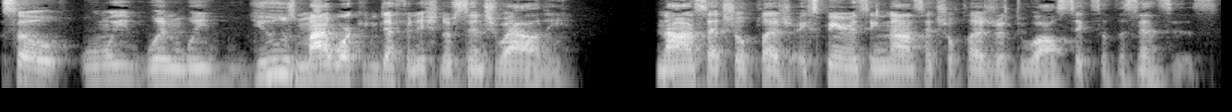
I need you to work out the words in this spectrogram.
so when we when we use my working definition of sensuality, non-sexual pleasure, experiencing non-sexual pleasure through all six of the senses.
